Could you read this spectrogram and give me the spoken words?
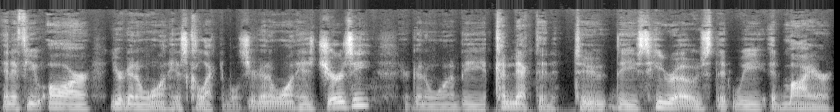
And if you are, you're going to want his collectibles. You're going to want his jersey. You're going to want to be connected to these heroes that we admire,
